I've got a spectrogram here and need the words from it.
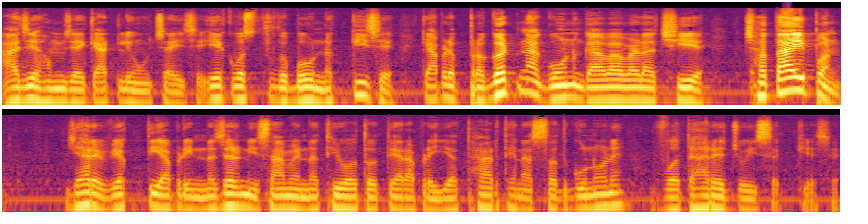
આજે સમજાય કે આટલી ઊંચાઈ છે. એક વસ્તુ તો બહુ નક્કી છે કે આપણે પ્રગટના ગુણ ગાવાવાળા છીએ. છતાંય પણ જ્યારે વ્યક્તિ આપણી નજરની સામે નથી હોતો ત્યારે આપણે યથાર્થ એના સદગુણોને વધારે જોઈ શકીએ છીએ.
